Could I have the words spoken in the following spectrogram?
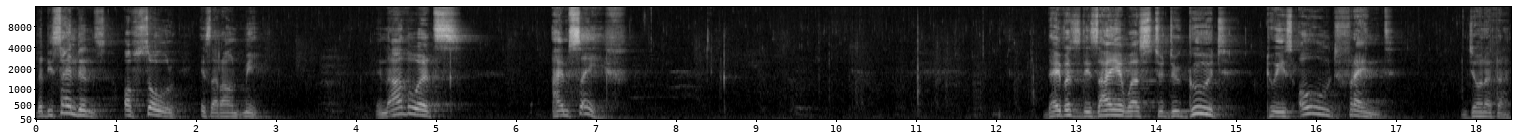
the descendants of Saul is around me. In other words, I'm safe. David's desire was to do good to his old friend, Jonathan.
